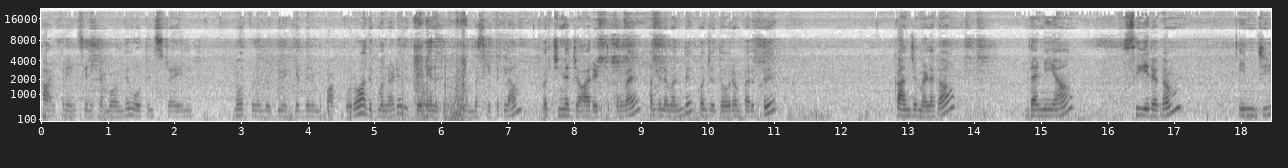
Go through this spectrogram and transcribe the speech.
ஹாய் ஃப்ரெண்ட்ஸ் இன்றைக்கி நம்ம வந்து ஹோட்டல் ஸ்டைல் மோர் குழம்பு எப்படி வைக்கிறது நம்ம பார்க்க போகிறோம் அதுக்கு முன்னாடி அதுக்கு தேவையான பொருட்கள் நம்ம சேர்த்துக்கலாம். ஒரு சின்ன ஜார் எடுத்துக்கோங்க. அதில் வந்து கொஞ்சம் துவரம் பருப்பு காஞ்ச மிளகா தனியா சீரகம் இஞ்சி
